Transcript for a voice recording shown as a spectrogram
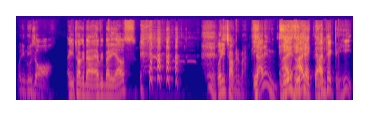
What do you mean? Who's all? Are you talking about everybody else? What are you talking about? 'Cause I didn't. he- I, he I- picked I picked the Heat.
